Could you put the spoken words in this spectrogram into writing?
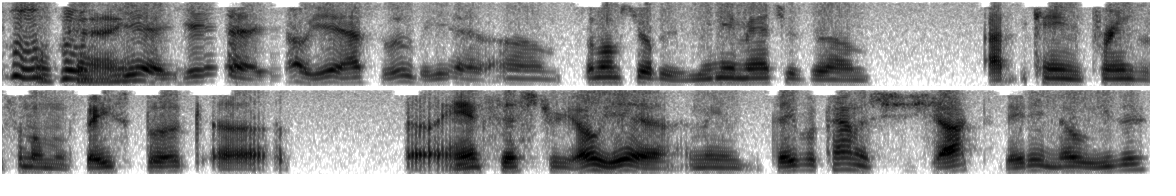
Okay. yeah, yeah. Oh yeah, absolutely. Yeah. Um, some of them show up as DNA matches. Um, I became friends with some of them on Facebook. Uh, uh, Ancestry. Oh yeah. I mean, they were kind of shocked. They didn't know either.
